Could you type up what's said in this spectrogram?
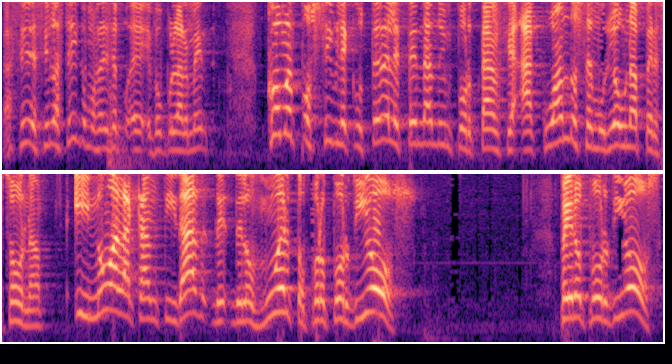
Así, decirlo así, como se dice eh, popularmente. ¿Cómo es posible que ustedes le estén dando importancia a cuándo se murió una persona y no a la cantidad de, de los muertos? Pero por Dios... Pero por Dios,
